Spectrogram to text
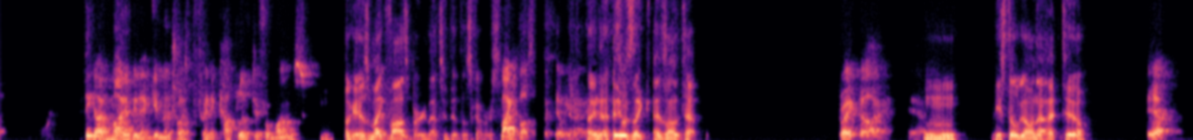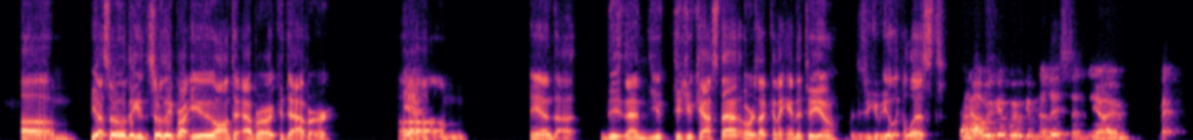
think I might have been given a choice between a couple of different ones. Okay, it was Mike Vosburg. That's who did those covers. Mike Vosburg. There we yeah, go. I know. It was like it was on the tap. Great guy. Yeah. Mm-hmm. He's still going at it too. Yeah. Um. Yeah. So they so they brought you on to Abra Cadaver. Yeah. Um. And uh, and you did you cast that, or is that kind of handed to you, or did you give you like a list? No, no, we, we were given a list, and you know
